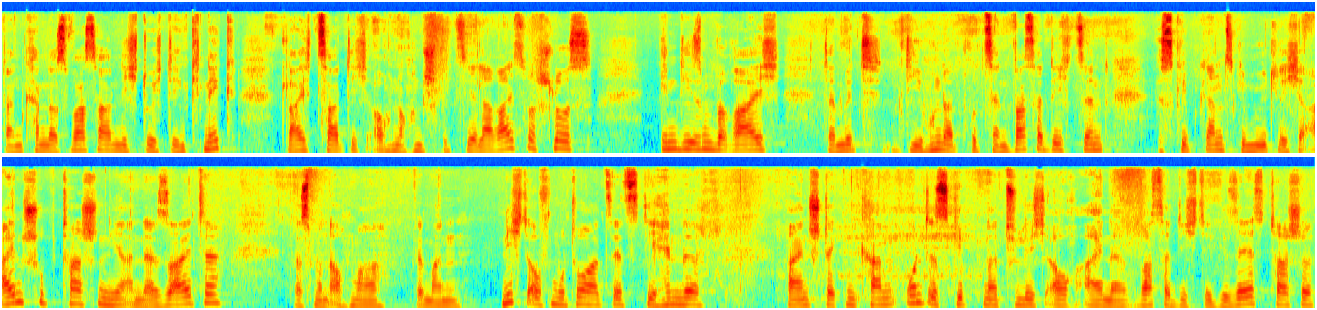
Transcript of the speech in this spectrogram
Dann kann das Wasser nicht durch den Knick. Gleichzeitig auch noch ein spezieller Reißverschluss in diesem Bereich, damit die 100% wasserdicht sind. Es gibt ganz gemütliche Einschubtaschen hier an der Seite, dass man auch mal, wenn man nicht auf Motorrad sitzt, die Hände reinstecken kann. Und es gibt natürlich auch eine wasserdichte Gesäßtasche,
